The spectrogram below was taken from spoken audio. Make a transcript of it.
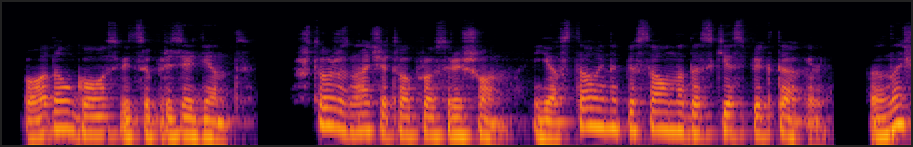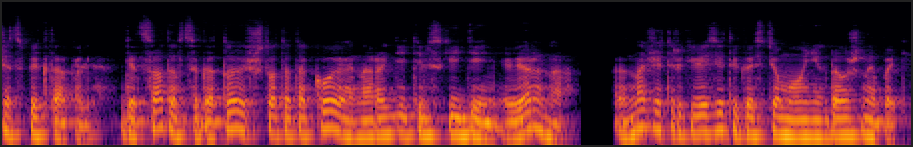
– подал голос вице-президент. Что ж значит вопрос решен. Я встал и написал на доске спектакль. Значит спектакль. Детсадовцы готовят что-то такое на родительский день, верно? Значит реквизиты костюма у них должны быть.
